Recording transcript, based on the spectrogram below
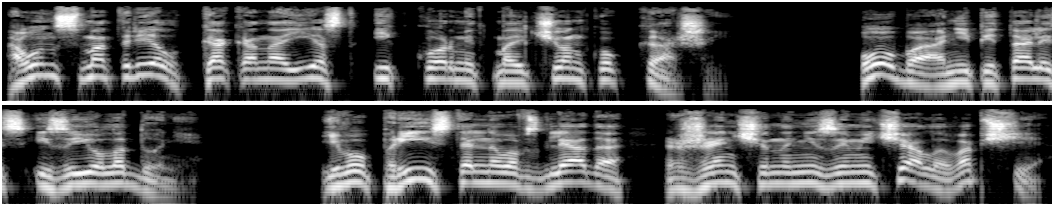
а он смотрел, как она ест и кормит мальчонку кашей. Оба они питались из ее ладони. Его пристального взгляда женщина не замечала вообще,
